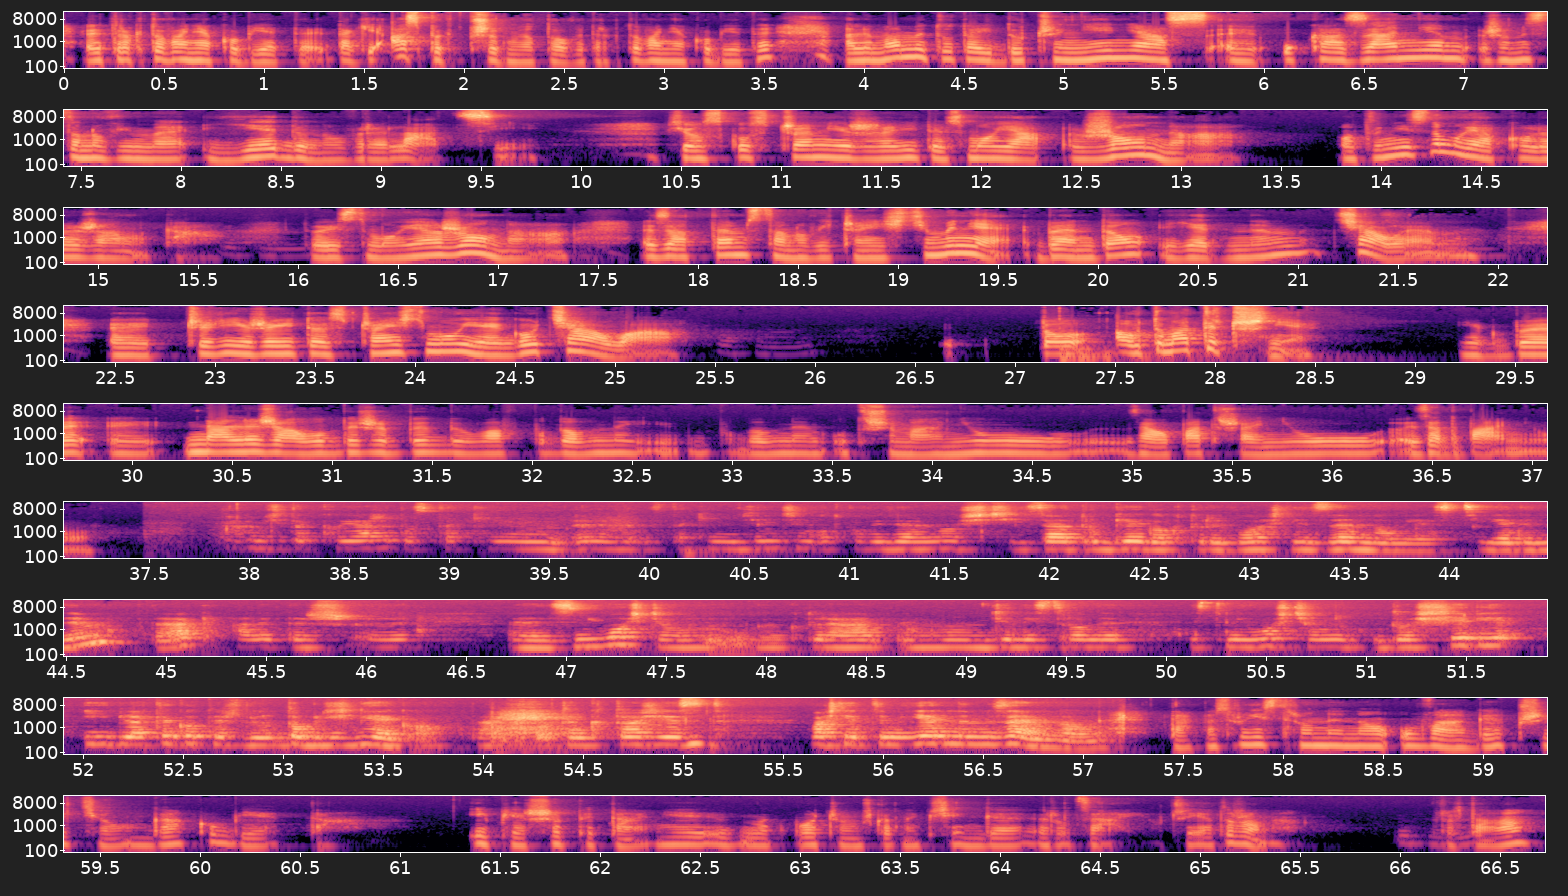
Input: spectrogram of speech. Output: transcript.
e, traktowania kobiety, taki aspekt przedmiotowy traktowania kobiety, ale mamy tutaj do czynienia z e, ukazaniem, że my stanowimy jedno w relacji. W związku z czym, jeżeli to jest moja żona, to nie jest moja koleżanka, to jest moja żona, zatem stanowi część mnie, będą jednym ciałem. E, czyli jeżeli to jest część mojego ciała, to automatycznie jakby y, należałoby, żeby była w podobnym utrzymaniu, zaopatrzeniu, zadbaniu. Trochę mi się tak kojarzy to z takim, y, z takim wzięciem odpowiedzialności za drugiego, który właśnie ze mną jest jednym, tak? ale też y, y, z miłością, która mm, z jednej strony jest miłością do siebie i dlatego też do bliźniego. Tak? Bo ten ktoś jest właśnie tym jednym ze mną. Tak, a z drugiej strony no, uwagę przyciąga kobieta. I pierwsze pytanie, jak patrzę na przykład na księgę rodzaju, czy ja to żona, mhm. prawda?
